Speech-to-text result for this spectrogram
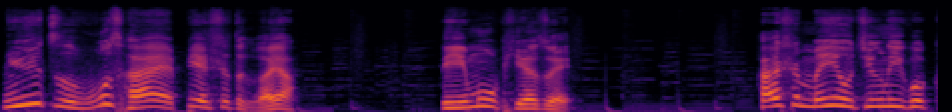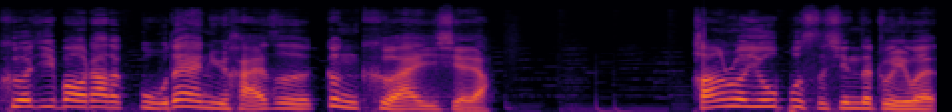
女子无才便是德呀。”李牧撇嘴，还是没有经历过科技爆炸的古代女孩子更可爱一些呀。唐若幽不死心的追问：“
